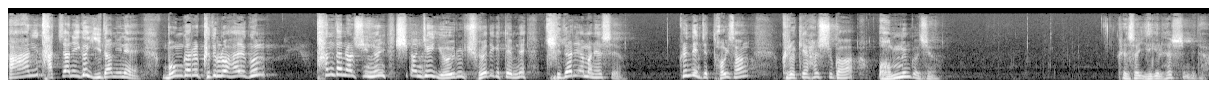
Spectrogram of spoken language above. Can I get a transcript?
아니 가짜네 이거 이단이네 뭔가를 그들로 하여금 판단할 수 있는 시간적 여유를 줘야 되기 때문에 기다려야만 했어요 그런데 이제 더 이상 그렇게 할 수가 없는 거죠 그래서 얘기를 했습니다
